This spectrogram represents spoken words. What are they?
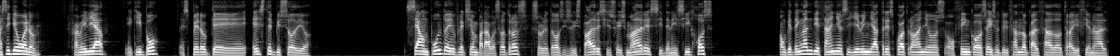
Así que bueno, familia, equipo, espero que este episodio sea un punto de inflexión para vosotros, sobre todo si sois padres, si sois madres, si tenéis hijos. Aunque tengan 10 años y lleven ya 3, 4 años o 5 o 6 utilizando calzado tradicional,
